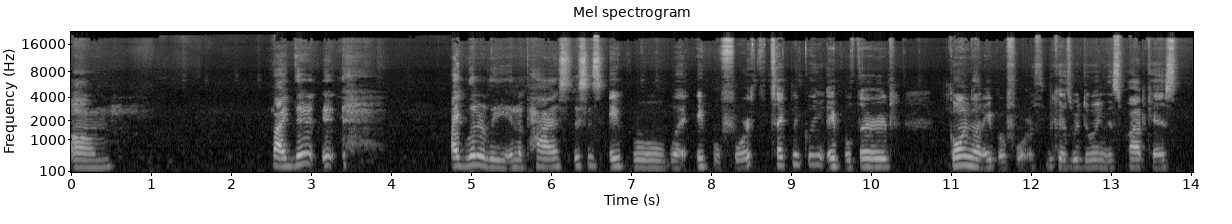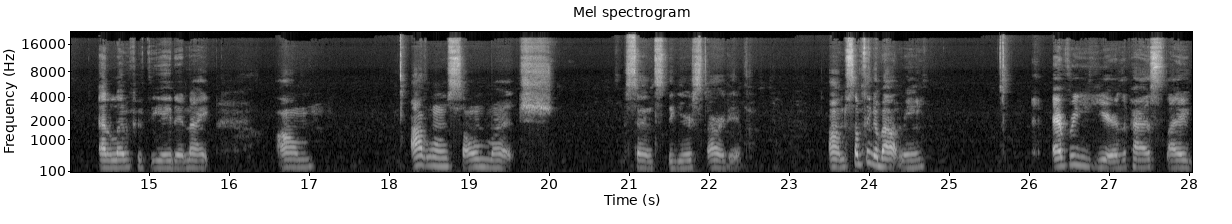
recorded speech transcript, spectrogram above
Um like there it like literally in the past this is April what April 4th technically? April 3rd going on April 4th because we're doing this podcast at 11:58 at night. Um I've learned so much since the year started. Um something about me. Every year the past like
